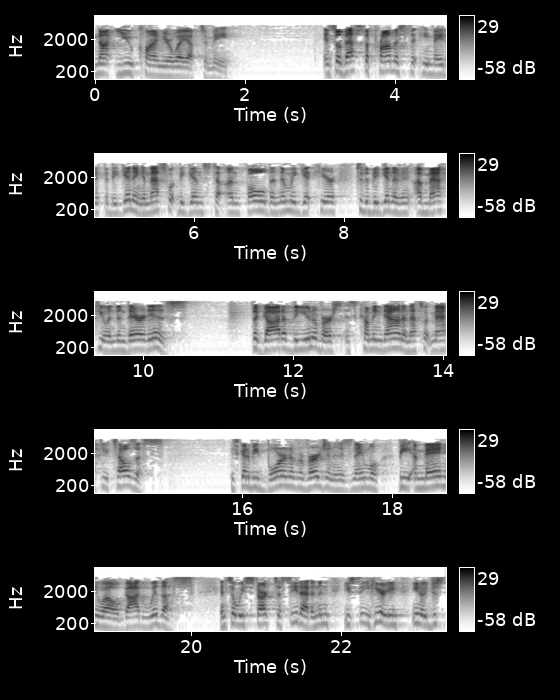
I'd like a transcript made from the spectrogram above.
not you climb your way up to me. And so that's the promise that he made at the beginning, and that's what begins to unfold. And then we get here to the beginning of Matthew, and then there it is. The God of the universe is coming down, and that's what Matthew tells us. He's going to be born of a virgin, and his name will be Emmanuel, God with us. And so we start to see that. And then you see here, you, you know, just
